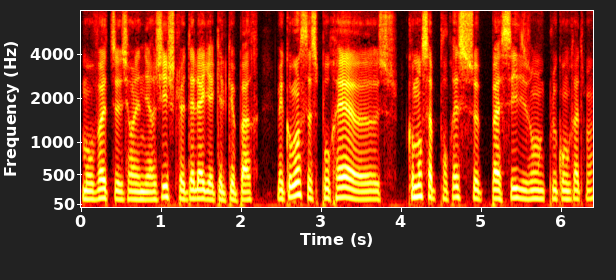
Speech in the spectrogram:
mon vote sur l'énergie, je le délègue à quelque part. Mais comment ça se pourrait, euh, comment ça pourrait se passer, disons plus concrètement?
